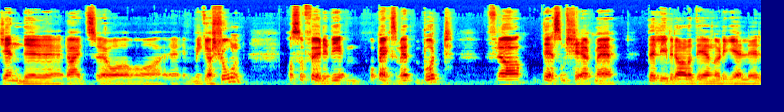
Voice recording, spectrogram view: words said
gender rights og, og, migrasjon. Og så fører de oppmerksomhet bort fra det som skjer med det liberale det når det gjelder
